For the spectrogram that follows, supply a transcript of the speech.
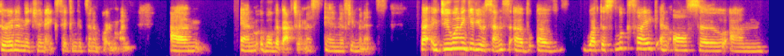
throw it in the Q&A because I think it's an important one. Um, and we'll get back to it in, this, in a few minutes. But I do want to give you a sense of, of what this looks like and also um,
